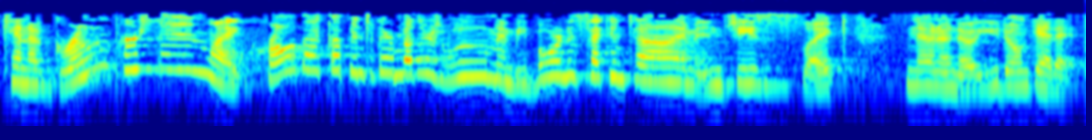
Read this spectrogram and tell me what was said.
can a grown person like crawl back up into their mother's womb and be born a second time? And Jesus is like, no, no, no, you don't get it.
